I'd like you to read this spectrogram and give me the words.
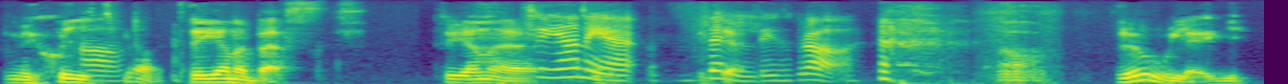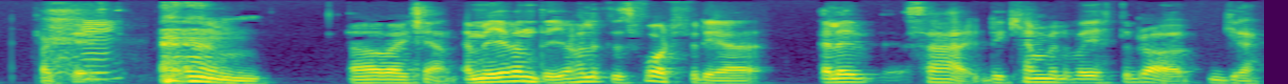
De är skitbra. Trean är bäst. Trean är Trean är väldigt bra. Ja, otrolig, faktiskt. ja, verkligen. Men jag vet inte, jag har lite svårt för det. Eller så här, det kan väl vara jättebra grepp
